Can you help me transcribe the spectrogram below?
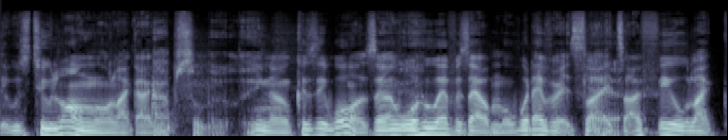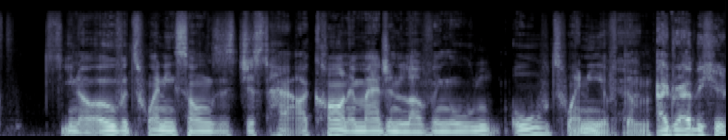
it was too long or like I, Absolutely. you know, because it was, or whoever's album or whatever. It's like, it's, I feel like, you know, over 20 songs is just how I can't imagine loving all, all 20 of them. I'd rather hear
